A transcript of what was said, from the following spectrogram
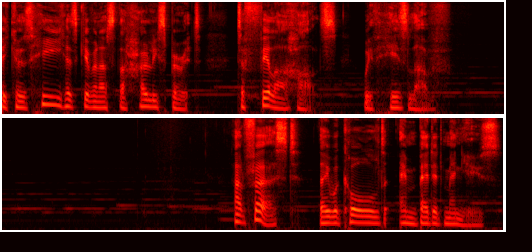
because He has given us the Holy Spirit to fill our hearts with His love. At first, they were called embedded menus.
